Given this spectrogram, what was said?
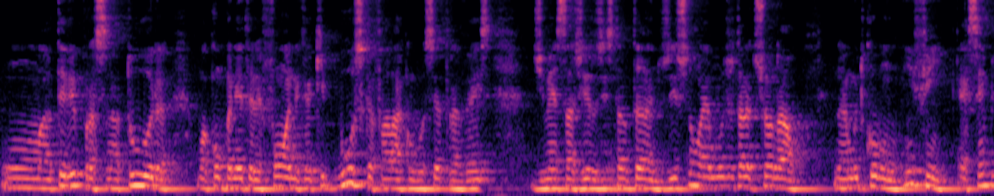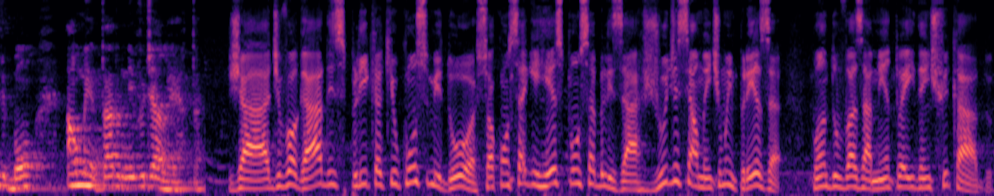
Uma TV por assinatura, uma companhia telefônica que busca falar com você através de mensageiros instantâneos. Isso não é muito tradicional, não é muito comum. Enfim, é sempre bom aumentar o nível de alerta. Já a advogada explica que o consumidor só consegue responsabilizar judicialmente uma empresa quando o vazamento é identificado.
